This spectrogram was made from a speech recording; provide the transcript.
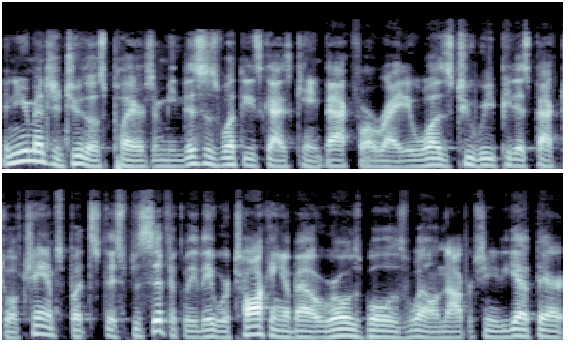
And you mentioned too those players. I mean, this is what these guys came back for, right? It was to repeat as Pac-12 champs, but specifically they were talking about Rose Bowl as well, an opportunity to get there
